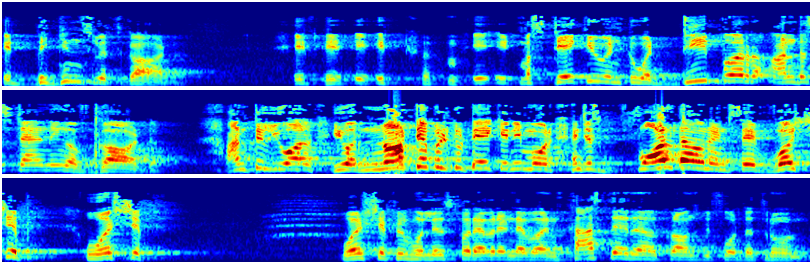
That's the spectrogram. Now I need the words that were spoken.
It begins with God. It, it, it, it, must take you into a deeper understanding of God. Until you are, you are not able to take anymore and just fall down and say worship, worship. Worship Him who lives forever and ever and cast their uh, crowns before the throne.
